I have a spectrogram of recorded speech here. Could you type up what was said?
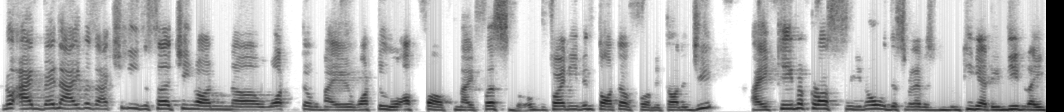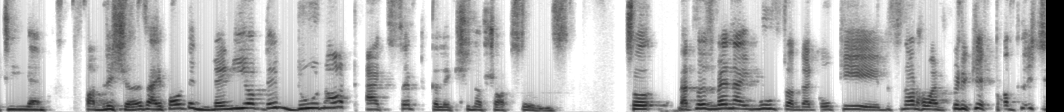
no, and when I was actually researching on uh, what to, my what to opt for my first book, before I even thought of uh, mythology, I came across you know this when I was looking at Indian writing and publishers. I found that many of them do not accept collection of short stories. So that was when I moved from that. Okay, this is not how I'm going to get published.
